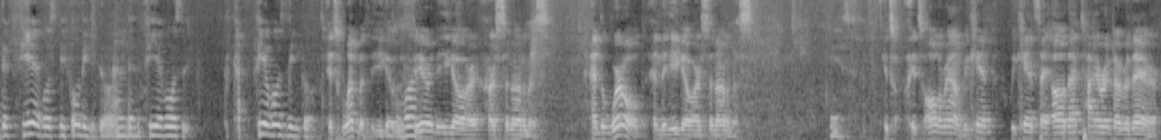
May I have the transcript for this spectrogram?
the fear was before the ego, and then fear was fear was the ego. It's one with the ego. The one. fear and the ego are, are synonymous. And the world and the ego are synonymous. Yes. It's it's all around. We can't we can't say, oh that tyrant over there,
